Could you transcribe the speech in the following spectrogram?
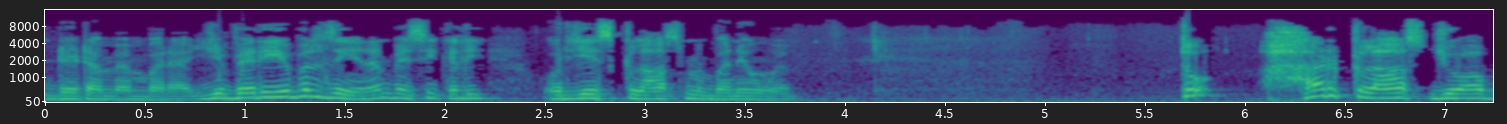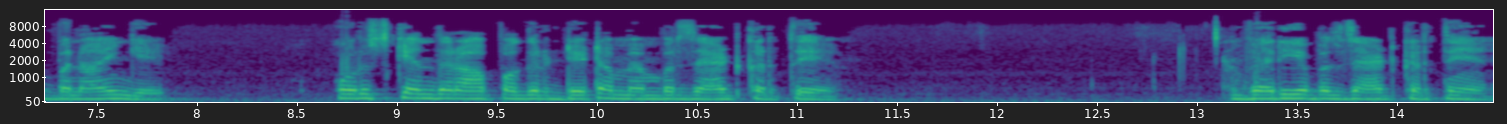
ڈیٹا ممبر ہے۔ یہ ویریبلز ہی ہیں نا بیسیکلی اور یہ اس کلاس میں بنے ہوئے ہیں۔ تو ہر کلاس جو آپ بنائیں گے اور اس کے اندر آپ اگر ڈیٹا ممبرز ایڈ کرتے ہیں ویریبلز ایڈ کرتے ہیں،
